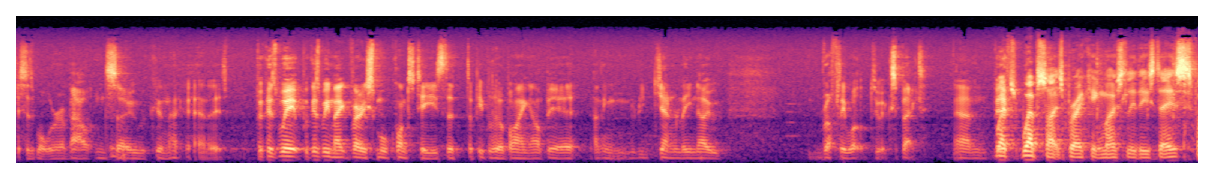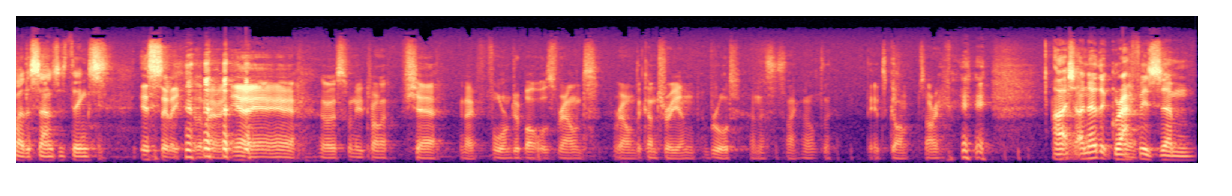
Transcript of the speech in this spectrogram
this is what we're about, and so we can. And it's, because we because we make very small quantities, that the people who are buying our beer, I think, generally know roughly what to expect. Um, Web- website's breaking mostly these days, by the sounds of things. It's silly at the moment. Yeah, yeah, yeah. It's when you're trying to share, you know, 400 bottles around around the country and abroad, and it's just like, well, it's gone. Sorry. Actually, I know that Graf is um,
